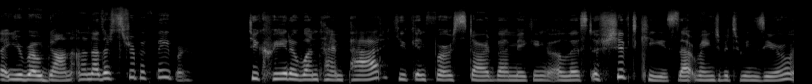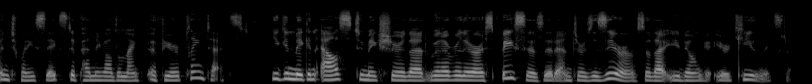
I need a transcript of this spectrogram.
that you wrote down on another strip of paper. To create a one time pad, you can first start by making a list of shift keys that range between 0 and 26 depending on the length of your plaintext. You can make an else to make sure that whenever there are spaces, it enters a zero so that you don't get your keys mixed up.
